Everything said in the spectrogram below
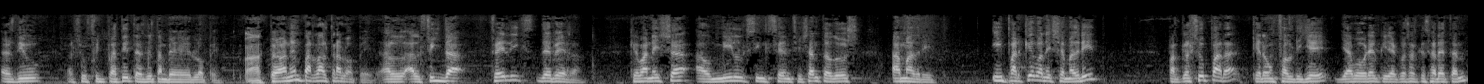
es diu, el seu fill petit es diu també Lope. Ah. Però anem per l'altre Lope, el, el fill de Fèlix de Vega, que va néixer el 1562 a Madrid. I per què va néixer a Madrid? Perquè el seu pare, que era un faldiller, ja veurem que hi ha coses que s'hereten,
